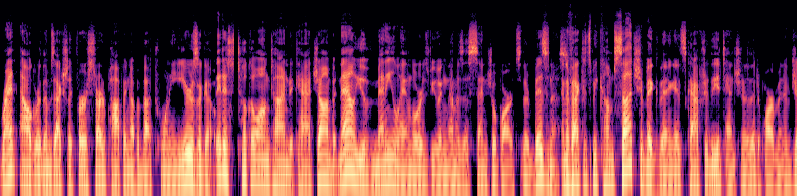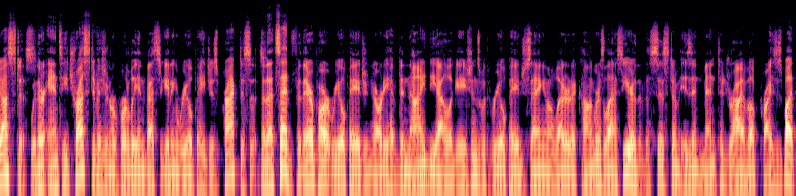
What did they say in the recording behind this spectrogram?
Rent algorithms actually first started popping up about 20 years ago. They just took a long time to catch on, but now you have many landlords viewing them as essential parts of their business. And in fact, it's become such a big thing, it's captured the attention of the Department of Justice, with their antitrust division reportedly investigating RealPage's practices. Now, that said, for their part, RealPage and Yardi have denied the allegations, with RealPage saying in a letter to Congress last year that the system isn't meant to drive up prices, but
